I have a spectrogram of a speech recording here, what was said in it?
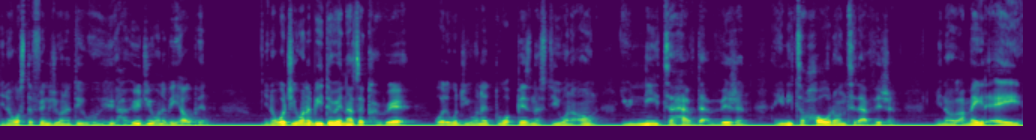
You know, what's the things you want to do? Who, who do you want to be helping? You know, what do you want to be doing as a career? What, what do you want to, what business do you want to own? You need to have that vision and you need to hold on to that vision. You know, I made a,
